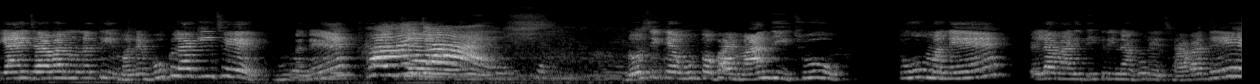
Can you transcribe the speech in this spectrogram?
ક્યાંય જવાનું નથી? મને ભૂખ લાગી છે. હું તને ખાઈ જાઉં. ડોશી કે હું તો ભાઈ માંદી છું. તું મને પેલા મારી દીકરીના ઘરે જાવા દે.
